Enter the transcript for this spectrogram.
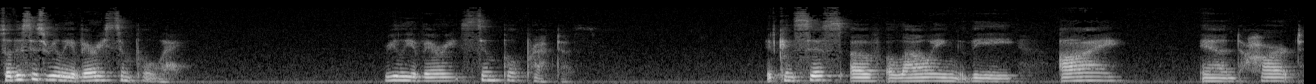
So, this is really a very simple way, really a very simple practice. It consists of allowing the eye and heart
